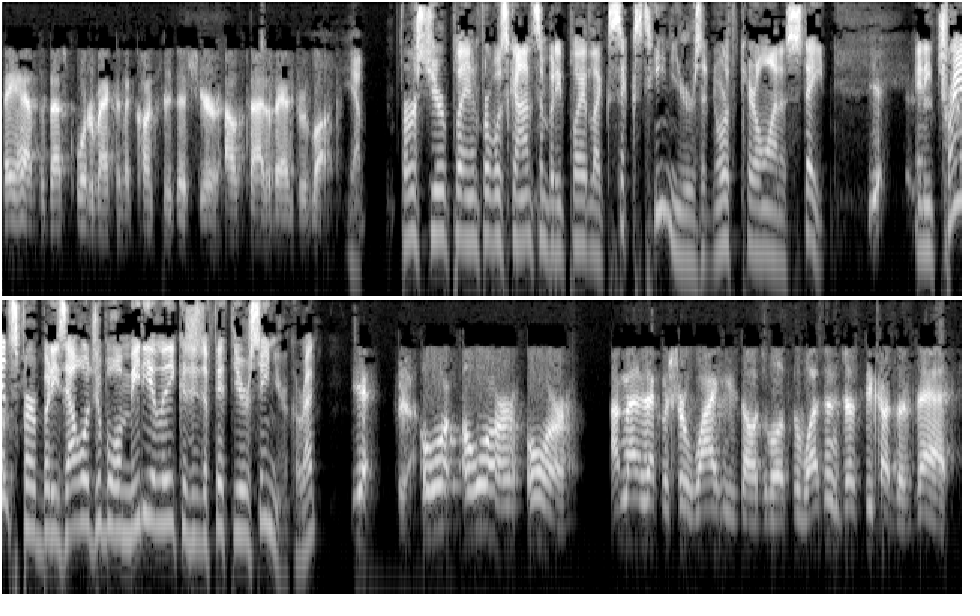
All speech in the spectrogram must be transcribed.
they have the best quarterback in the country this year outside of Andrew Luck? Yep. First year playing for Wisconsin, but he played like 16 years at North Carolina State. And he transferred, but he's eligible immediately because he's a fifth year senior, correct? Yeah, or or or I'm not exactly sure why he's eligible. If it wasn't just because of that,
